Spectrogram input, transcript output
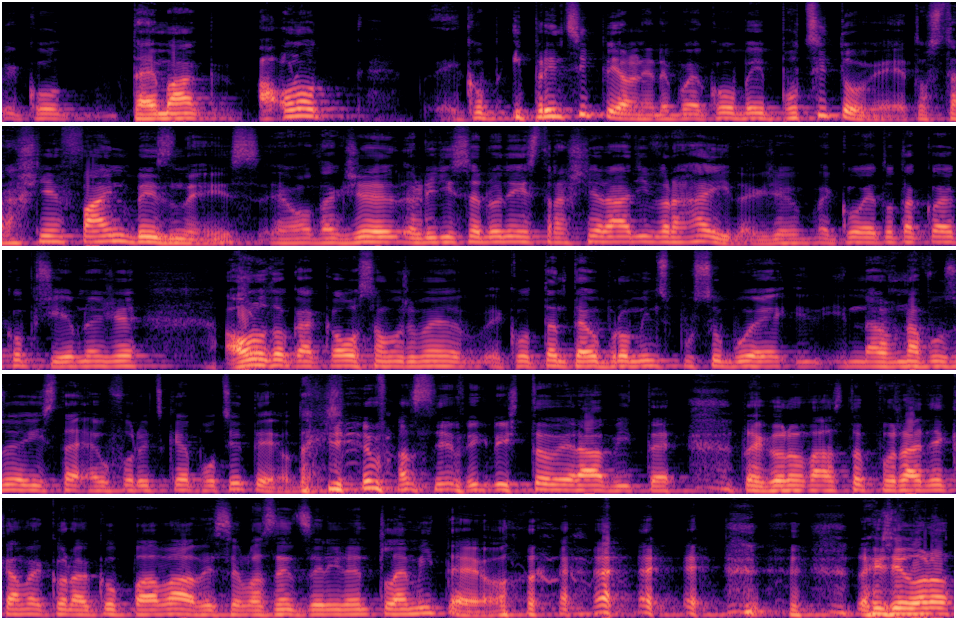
jako téma, a ono, jako i principiálně, nebo jako by pocitově, je to strašně fajn business, jo, takže lidi se do něj strašně rádi vrhají, takže jako je to takové jako příjemné, že a ono to kakao samozřejmě, jako ten teobromín způsobuje, navozuje jisté euforické pocity, jo, takže vlastně vy, když to vyrábíte, tak ono vás to pořád někam jako nakopává a vy se vlastně celý den tlemíte, jo. takže ono,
